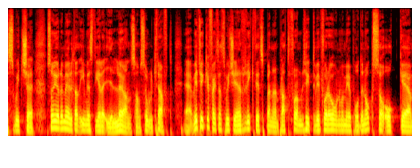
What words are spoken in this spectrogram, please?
Switcher, som gör det möjligt att investera i lönsam solkraft. Eh, vi tycker faktiskt att Switcher är en riktigt spännande plattform. Det tyckte vi förra gången vi var med på den också och eh,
